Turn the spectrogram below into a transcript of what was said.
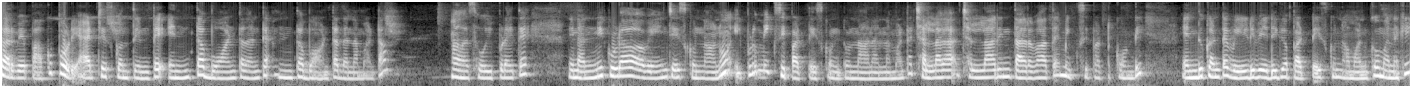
కరివేపాకు పొడి యాడ్ చేసుకొని తింటే ఎంత బాగుంటుందంటే అంత బాగుంటుంది అన్నమాట సో ఇప్పుడైతే నేను అన్నీ కూడా వేయించేసుకున్నాను. ఇప్పుడు మిక్సీ పట్టేసుకుంటున్నాను అన్నమాట చల్లగా చల్లారిన తర్వాతే మిక్సీ పట్టుకోండి. ఎందుకంటే వేడి వేడిగా పట్టేసుకున్నామనుకో మనకి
